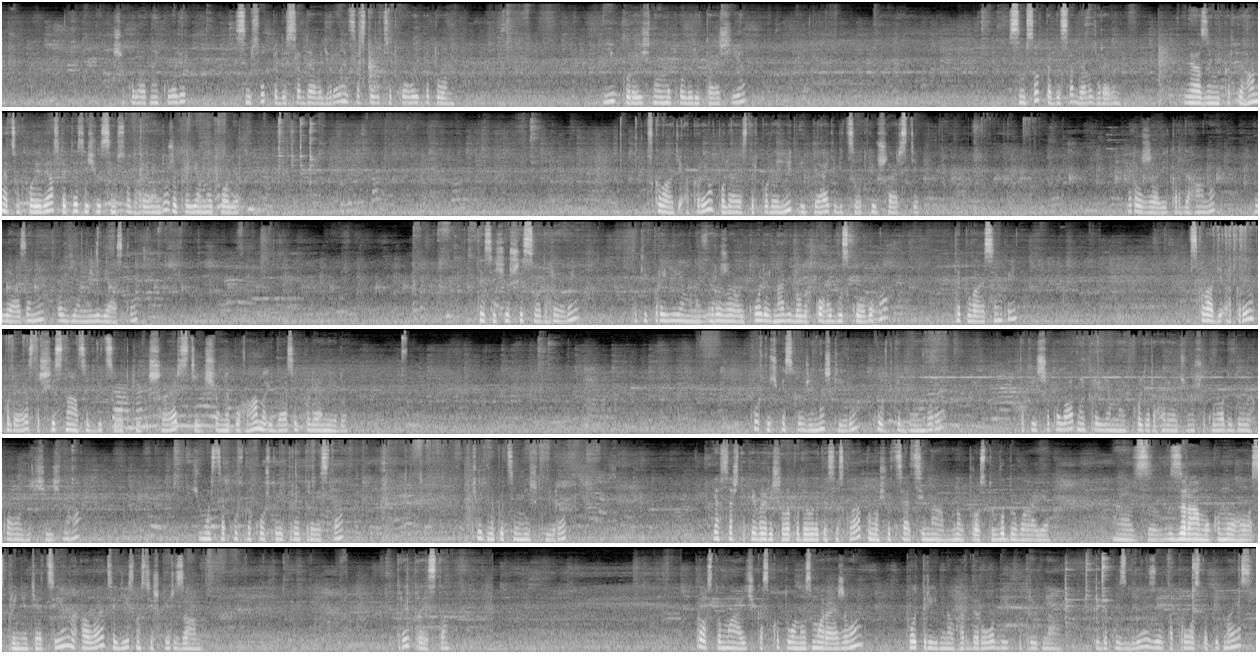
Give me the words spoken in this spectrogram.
Шоколадний колір. 759 гривень, це 100% котон. І в коричневому кольорі теж є. 759 гривень. В'язані кардигани цупкої в'язки 1700 гривень. Дуже приємний колір. В складі акрил, поліестер, поліамід і 5% шерсті. Рожеві кардигани, в'язані, об'ємної в'язки. 1600 гривень. Такий приємний рожевий колір, навіть до легкого бускового, теплесенький. В складі акрил, поліестер 16% шерсті, що непогано, і 10 поліаміду. Курточки схожі на шкіру, куртки бомбери. Такий шоколадний, приємний колір гарячого шоколаду до легкого гірчичного. Чомусь ця куртка коштує 3300. Чуть не по ціні шкіра. Я все ж таки вирішила подивитися склад, тому що ця ціна ну, просто вибиває е, з, з рамок мого сприйняття цін, але це дійсності шкір зам. 3300. Просто маєчка з котону з мережевим. Потрібна в гардеробі, потрібна під якусь блузу та просто під низ.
